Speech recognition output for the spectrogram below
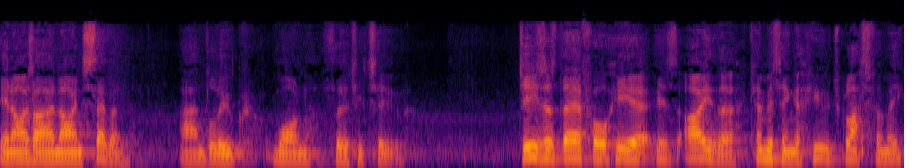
in Isaiah 9 7 and Luke 1 32. Jesus, therefore, here is either committing a huge blasphemy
